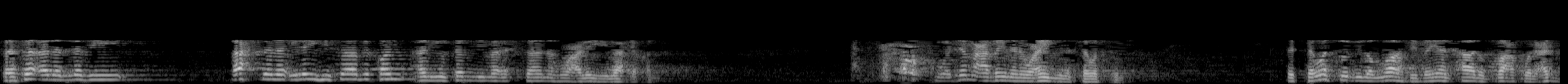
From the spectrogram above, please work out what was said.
فسأل الذي أحسن إليه سابقا أن يتمم إحسانه عليه لاحقا. وجمع بين نوعين من التوسل. التوسل إلى الله ببيان حال الضعف والعجز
